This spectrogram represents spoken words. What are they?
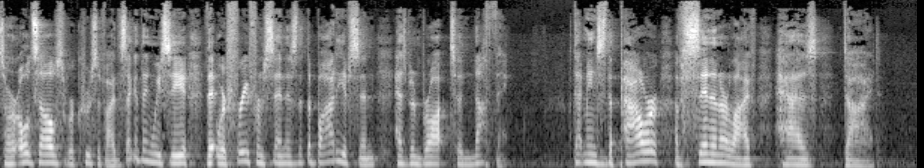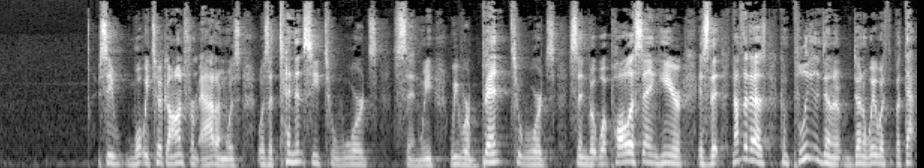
So our old selves were crucified. The second thing we see that we're free from sin is that the body of sin has been brought to nothing. What that means is the power of sin in our life has died. You see, what we took on from Adam was, was a tendency towards sin. We, we were bent towards sin. But what Paul is saying here is that not that it has completely done, done away with, but that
